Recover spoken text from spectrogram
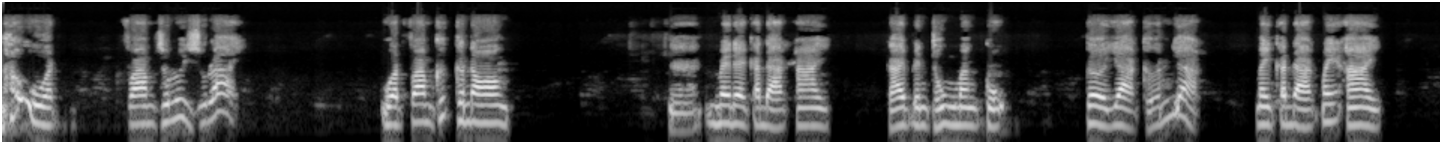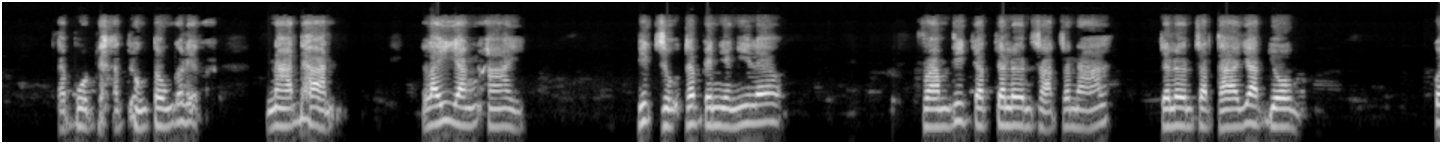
มาอวดความสุรุ่ยสุร่าย อวดความคึกขนองไม่ได้กระดากอาย กลายเป็นทุงมังกุ เกิดยากเขินยาก ไม่กระดากไม่อายแต่พูดแบบตรงๆก็เรียกนาด้านไรยังอายภิกษุถ้าเป็นอย่างนี้แล้ว ความที่จะเจริญศาสนา เจริญศรัทธาญาติโยม ก็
